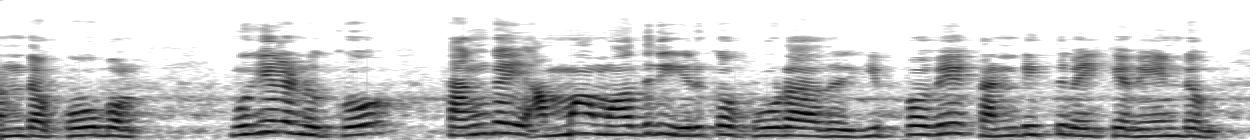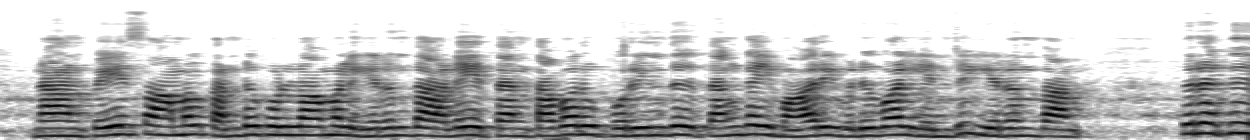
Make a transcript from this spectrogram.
அந்த கோபம் முகிலனுக்கோ தங்கை அம்மா மாதிரி இருக்கக்கூடாது. இப்பவே கண்டித்து வைக்க வேண்டும். நான் பேசாமல் கண்டுகொள்ளாமல் இருந்தாலே தன் தவறு புரிந்து தங்கை மாறி விடுவாள் என்று இருந்தான். பிறகு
